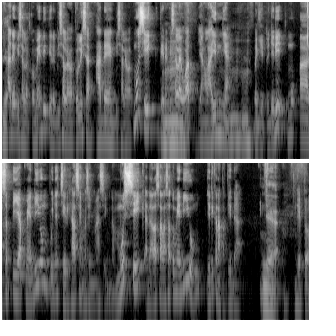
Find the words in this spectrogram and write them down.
Ya. Ada yang bisa lewat komedi, tidak bisa lewat tulisan. Ada yang bisa lewat musik, tidak bisa lewat yang lainnya. Mhm. Begitu. Jadi uh, setiap medium punya ciri khasnya masing-masing. Nah, musik adalah salah satu medium. Jadi kenapa tidak? Iya. gitu.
